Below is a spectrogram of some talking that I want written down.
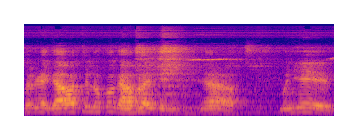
सगळे गावातले लोक घाबरायचे. म्हणजे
